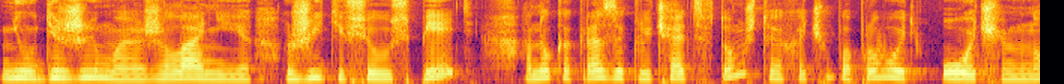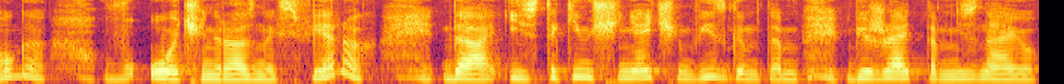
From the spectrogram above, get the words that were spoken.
неудержимое желание жить и все успеть, оно как раз заключается в том, что я хочу попробовать очень много в очень разных сферах, да, и с таким щенячьим визгом там бежать, там, не знаю,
